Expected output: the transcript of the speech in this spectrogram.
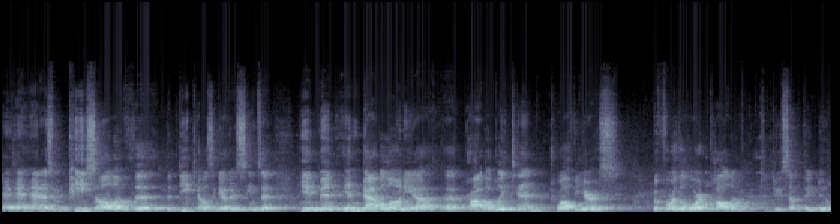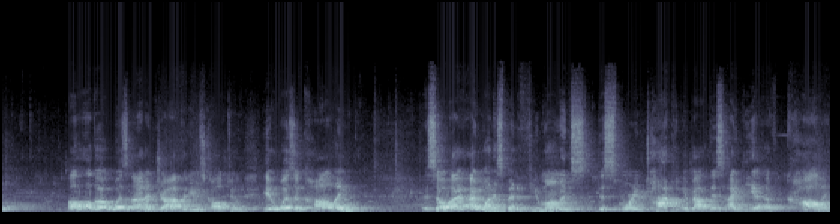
And, and, as we piece all of the, the details together, it seems that he had been in Babylonia uh, probably 10, 12 years before the Lord called him to do something new. Although it was not a job that he was called to, it was a calling. So I, I want to spend a few moments this morning talking about this idea of calling.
